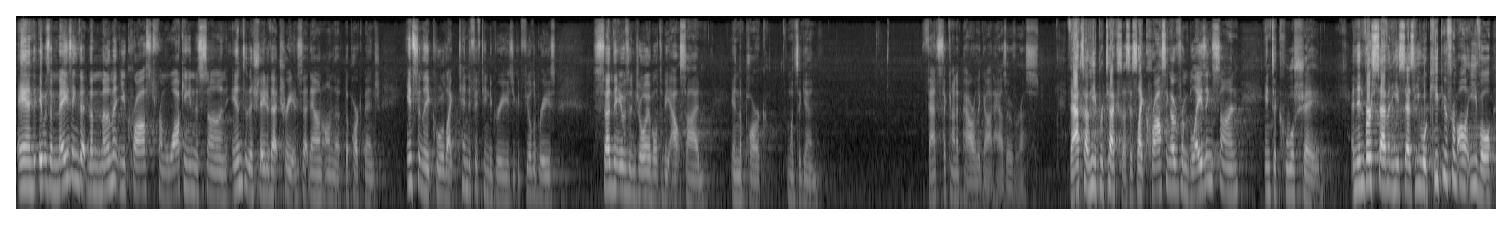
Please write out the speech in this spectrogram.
And it was amazing that the moment you crossed from walking in the sun into the shade of that tree and sat down on the, the park bench, instantly it cooled like 10 to 15 degrees. You could feel the breeze. Suddenly it was enjoyable to be outside in the park once again. That's the kind of power that God has over us. That's how He protects us. It's like crossing over from blazing sun into cool shade. And then, verse 7, He says, He will keep you from all evil,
